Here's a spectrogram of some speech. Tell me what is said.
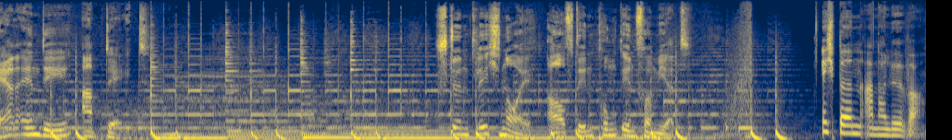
RND Update. Stündlich neu. Auf den Punkt informiert. Ich bin Anna Löwer.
